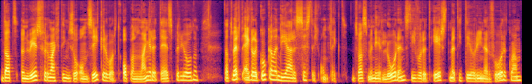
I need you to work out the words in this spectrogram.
dat een weersverwachting zo onzeker wordt op een langere tijdsperiode, dat werd eigenlijk ook al in de jaren 60 ontdekt. Het was meneer Lorenz die voor het eerst met die theorie naar voren kwam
